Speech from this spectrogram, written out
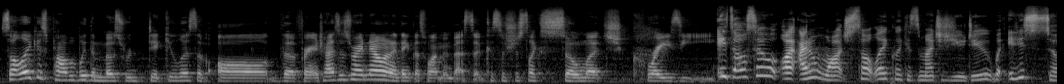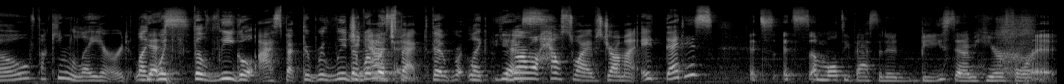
Salt Lake is probably the most ridiculous of all the franchises right now, and I think that's why I'm invested because there's just like so much crazy. It's also I don't watch Salt Lake like as much as you do, but it is so fucking layered. Like Yes. with the legal aspect, the religion, the religion. aspect, the like Yes. normal housewives drama. It that is It's it's a multifaceted beast, and I'm here for it.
